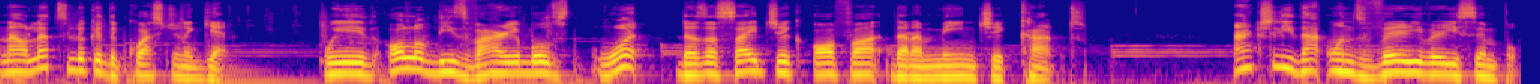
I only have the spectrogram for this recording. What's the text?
now let's look at the question again with all of these variables what does a side chick offer that a main chick can't actually that one's very very simple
